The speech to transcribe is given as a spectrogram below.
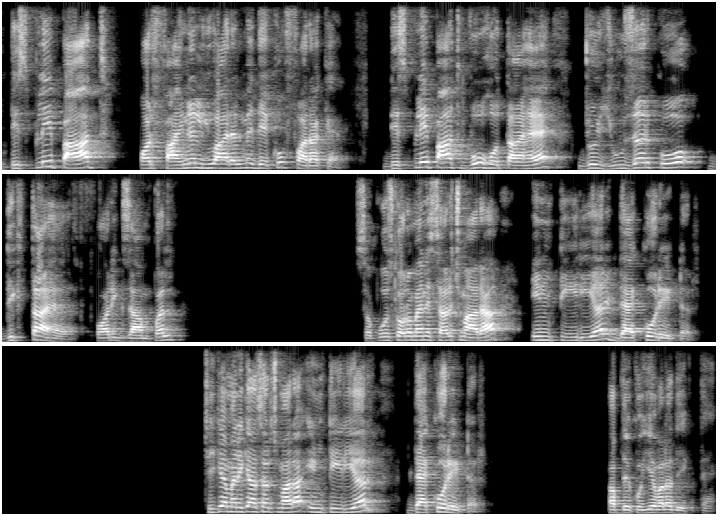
डिस्प्ले पाथ और फाइनल यूआरएल में देखो फ़र्क है। डिस्प्ले पाथ वो होता है जो यूज़र को दिखता है। फॉर एग्ज़ाम्पल सपोज़ करो मैंने सर्च मारा इंटीरियर डेकोरेटर ठीक है, मैंने क्या सर्च मारा? इंटीरियर डेकोरेटर अब देखो, ये वाला देखते हैं।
